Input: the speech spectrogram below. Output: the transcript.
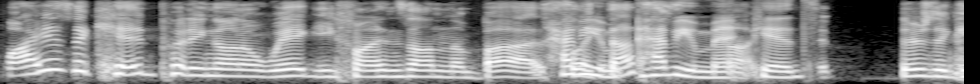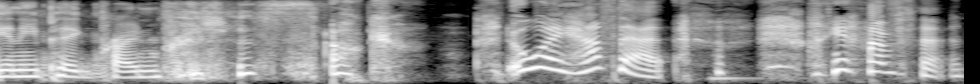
Why is a kid putting on a wig he finds on the bus? have Like, you have you met not kids? There's a guinea pig, Pride and Prejudice. Oh, God. oh, I have that. I have that.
